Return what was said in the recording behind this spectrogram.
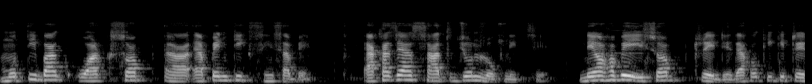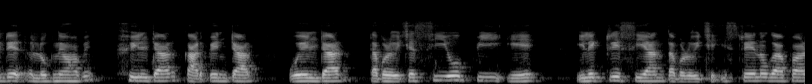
মতিবাগ ওয়ার্কশপ অ্যাপেন্টিক্স হিসাবে এক হাজার সাতজন লোক নিচ্ছে। নেওয়া হবে এইসব ট্রেডে দেখো কি কি ট্রেডে লোক নেওয়া হবে। ফিল্টার কার্পেন্টার ওয়েল্ডার তারপর রয়েছে সিওপিএ ইলেকট্রিশিয়ান তারপর রয়েছে স্টেনোগ্রাফার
